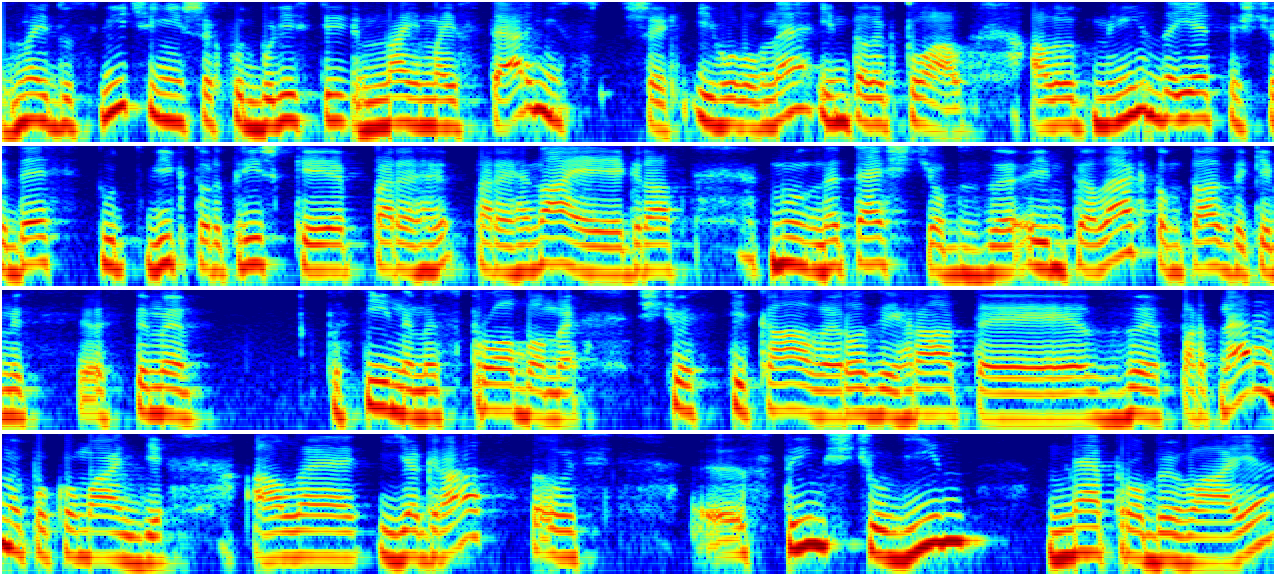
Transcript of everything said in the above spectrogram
з найдосвідченіших футболістів, наймайстерніших і головне інтелектуал. Але от мені здається, що десь тут Віктор трішки перегинає якраз ну не те, щоб з інтелектом, та з якимись з цими. Постійними спробами щось цікаве розіграти з партнерами по команді, але якраз ось е, з тим, що він не пробиває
